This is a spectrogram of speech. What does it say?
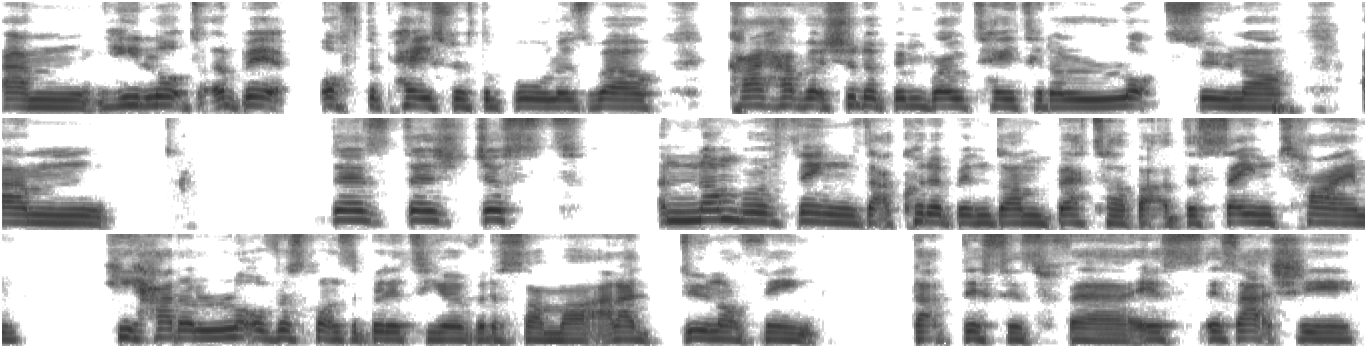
Um, he looked a bit off the pace with the ball as well. Kai Havertz should have been rotated a lot sooner. Um, there's there's just a number of things that could have been done better, but at the same time, he had a lot of responsibility over the summer, and I do not think that this is fair. It's it's actually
